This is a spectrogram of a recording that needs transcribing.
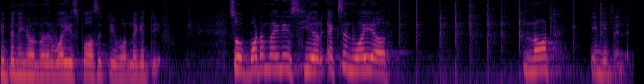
depending on whether y is positive or negative. So bottom line is here x and y are not independent.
